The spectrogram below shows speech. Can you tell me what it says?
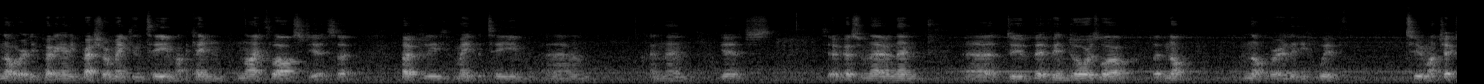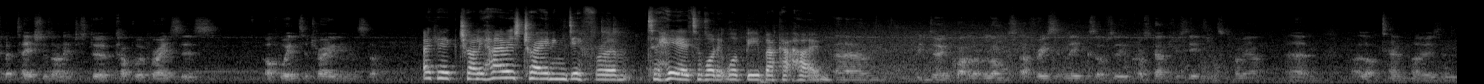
not really putting any pressure on making the team. I came ninth last year, so hopefully make the team, um, and then yeah, just see how it goes from there, and then uh, do a bit of indoor as well, but not not really with too much expectations on it. Just do a couple of races of winter training and stuff. Okay, Charlie, how is training different to here to what it would be back at home? Um, I've been doing quite a lot of long stuff recently because obviously the cross country season's coming up. Um, a lot of tempos and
